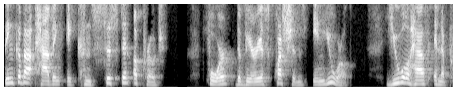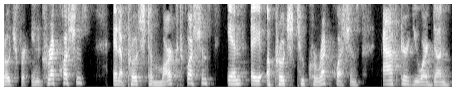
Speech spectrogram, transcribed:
Think about having a consistent approach for the various questions in UWorld. You will have an approach for incorrect questions, an approach to marked questions, and an approach to correct questions after you are done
